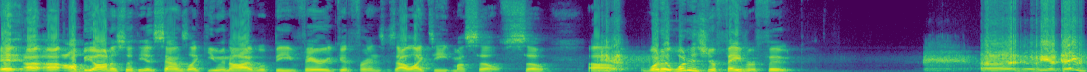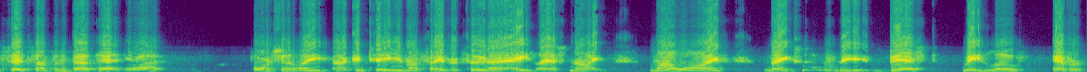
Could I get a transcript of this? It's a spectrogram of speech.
it, I, will be honest with you. It sounds like you and I would be very good friends because I like to eat myself. So, uh, what what is your favorite food? uh, you know, David said something about that. You know, I, fortunately, I can tell you my favorite food I ate last night. My wife makes the best meatloaf ever.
